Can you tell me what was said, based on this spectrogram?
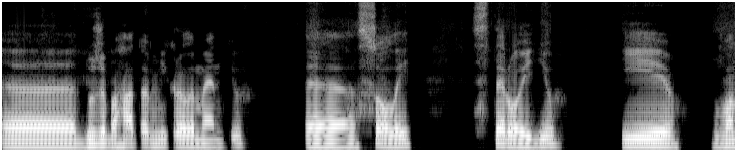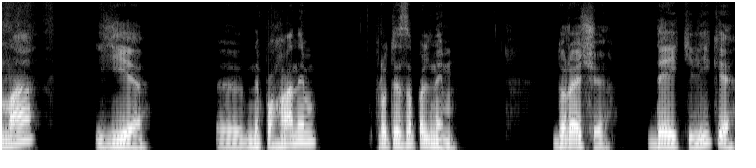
е, дуже багато мікроелементів, е, солей, стероїдів, і вона є е, непоганим протизапальним. До речі, деякі ліки,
